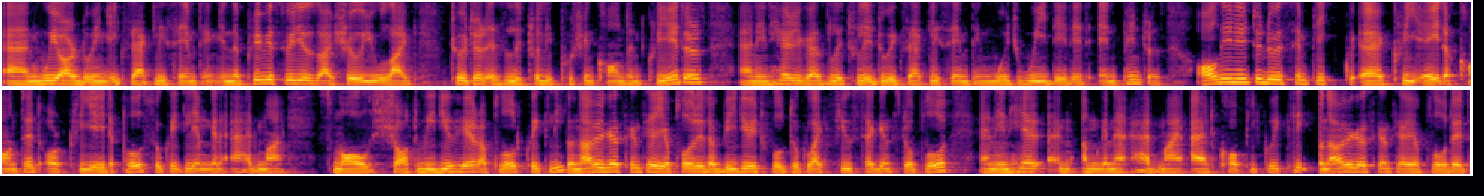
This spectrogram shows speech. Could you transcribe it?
and we are doing exactly same thing. In the previous videos i show you like twitter is literally pushing content creators and in here you guys literally do exactly same thing which we did it in pinterest. All you need to do is simply uh, create a content or create a post. So quickly i'm going to add my small short video here upload quickly. So now you guys can see i uploaded a video. It will took like few seconds to upload. And in here i'm, I'm gonna add my ad copy quickly. So now you guys can see i uploaded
